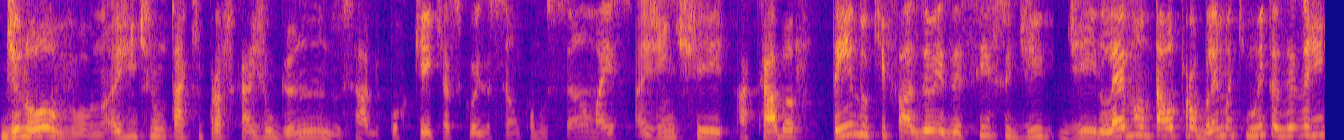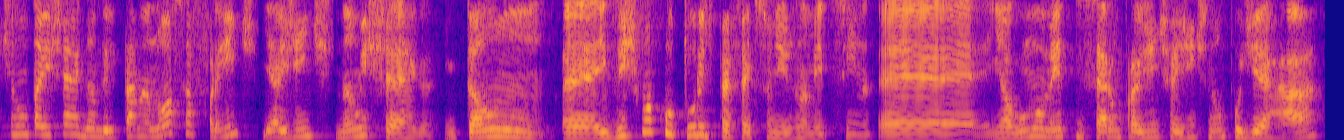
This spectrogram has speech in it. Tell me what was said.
de novo, a gente não está aqui para ficar julgando, sabe, por que, que as coisas são como são, mas a gente acaba tendo que fazer o exercício de, de levantar o problema que muitas vezes a gente não está enxergando. Ele está na nossa frente e a gente não enxerga. Então, é, existe uma cultura de perfeccionismo na medicina. É, em algum momento disseram para a gente que a gente não podia errar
